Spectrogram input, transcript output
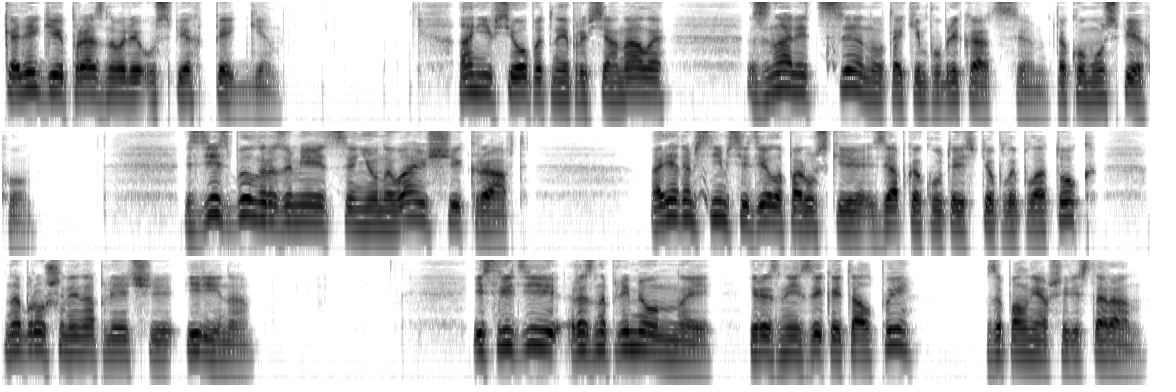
коллеги праздновали успех Пегги. Они, все опытные профессионалы, знали цену таким публикациям, такому успеху. Здесь был, разумеется, неунывающий Крафт, а рядом с ним сидела по-русски, зябко кутаясь в теплый платок, наброшенный на плечи, Ирина. И среди разноплеменной и разноязыкой толпы, заполнявшей ресторан,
